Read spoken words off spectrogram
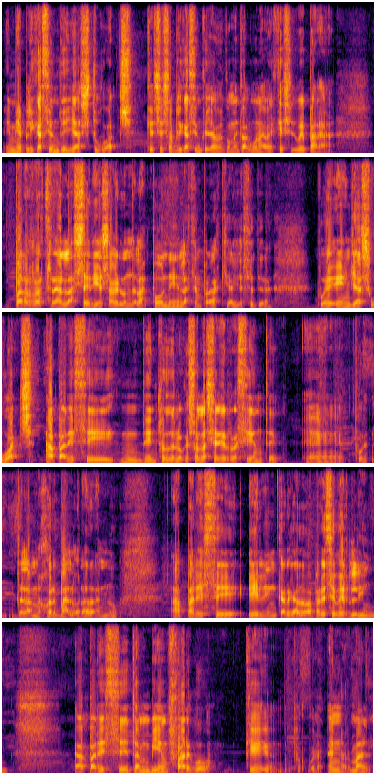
en mi aplicación de Just Watch, que es esa aplicación que ya he comentado alguna vez que sirve para, para rastrear las series, saber dónde las ponen, las temporadas que hay, etcétera. Pues en Just Watch aparece dentro de lo que son las series recientes, eh, pues de las mejores valoradas, ¿no? Aparece el encargado, aparece Berlín, aparece también Fargo, que pues, bueno, es normal.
